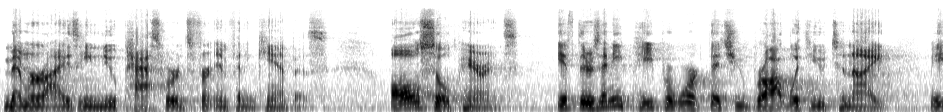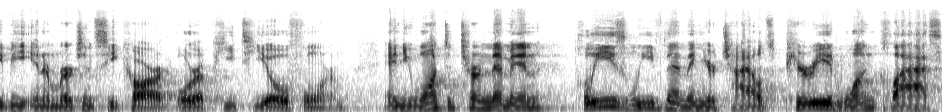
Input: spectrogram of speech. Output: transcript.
memorizing new passwords for Infinite Campus. Also, parents, if there's any paperwork that you brought with you tonight, maybe an emergency card or a PTO form, and you want to turn them in, please leave them in your child's period one class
